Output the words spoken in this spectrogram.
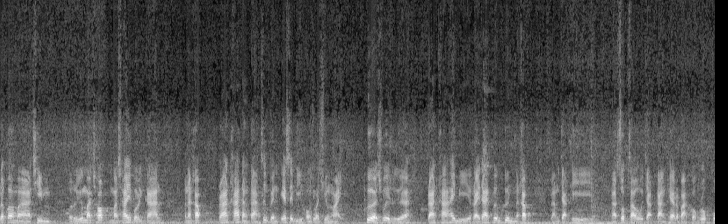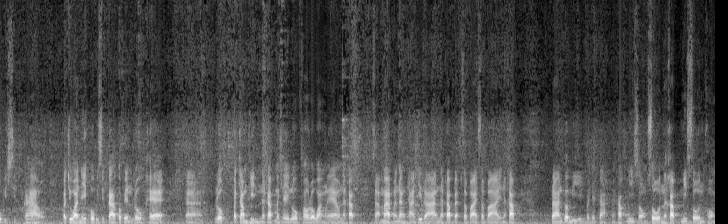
แล้วก็มาชิม หรือมาช็อปมาใช้บริการนะครับ ร้านค้าต่างๆ ซึ่งเป็น SME ของจังหวัดเชียงใหม่ เพื่อช่วยเหลือร้านค้าให้มีรายได้เพิ่มขึ้นนะครับ หลังจากที่ซบเซาจากการแพร่ระบาดของโรคโควิด -19 ปัจจุบันนี้โควิด -19 ก็เป็นโรคแค่ โรคประจำถิ่นนะครับ ไม่ใช่โรคเฝ้าระวังแล้วนะครับ สามารถมานั่งทานที่ร้านนะครับแบบสบายๆนะครับ ร้านก็มีบรรยากาศนะครับ มี 2 โซนนะครับ มีโซนของ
